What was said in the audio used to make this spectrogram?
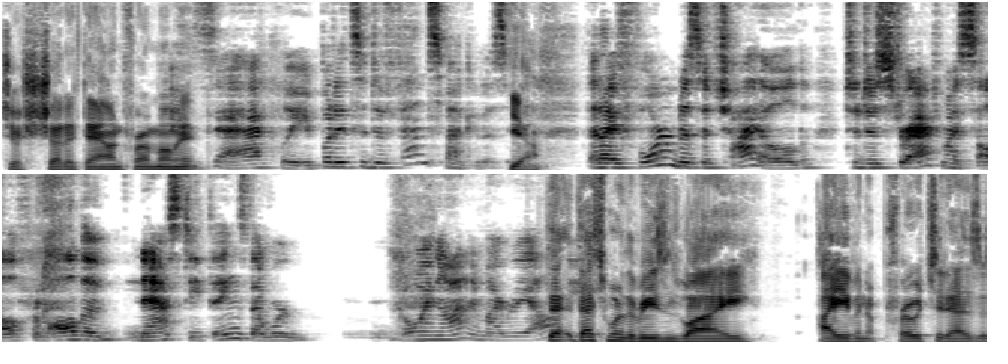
just shut it down for a moment? exactly. But it's a defense mechanism Yeah. that I formed as a child to distract myself from all the nasty things that were going on in my reality. That, that's one of the reasons why I even approach it as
